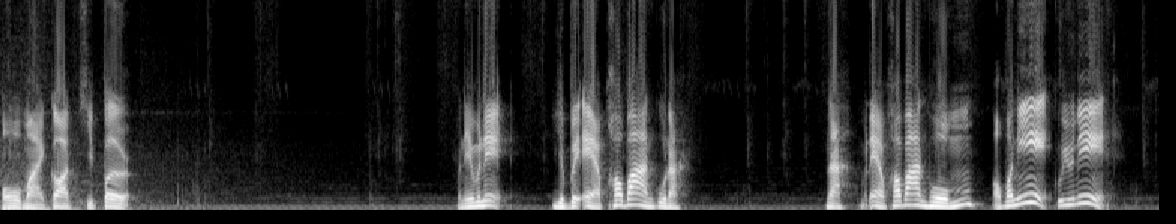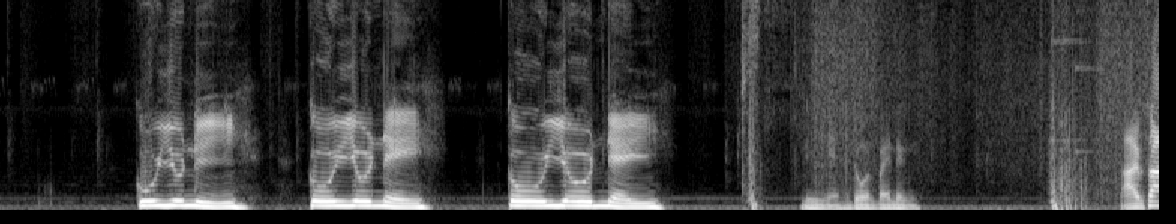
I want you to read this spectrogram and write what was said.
อ้ my god keeper วันนี้วันนี้อย่าไปแอบเข้าบ้านกูนะ นะมันแอบเข้าบ้านผม ออกมานี่กูอยู่นี่ กูอยู่นี่กูอยู่นี่กูอยู่นี่นี่ไงโดนไปหนึ่งตายไปซะ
